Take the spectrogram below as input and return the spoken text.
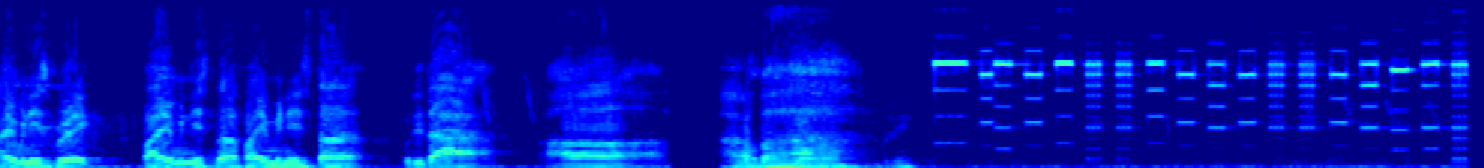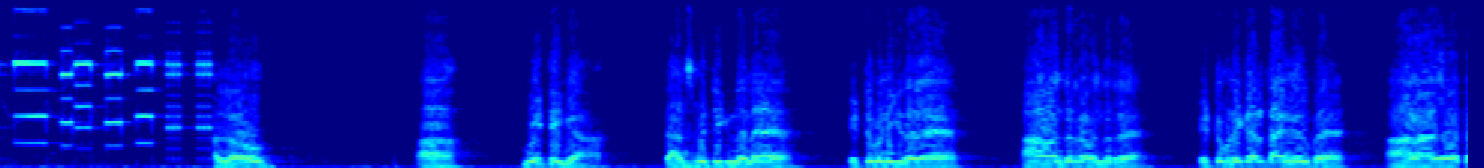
Five minutes break five minutes தான் ஃபைவ் மினிட்ஸ் தான் புரியுதா? ஆ. ஹலோ ஆ மீட்டிங்கா டான்ஸ் மீட்டிங் தானே? எட்டு மணிக்கு தானே? ஆ வந்துடுறேன் வந்துடுறேன். எட்டு மணிக்கு கரெக்டாக இருப்பேன். ஆ நாங்கள்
